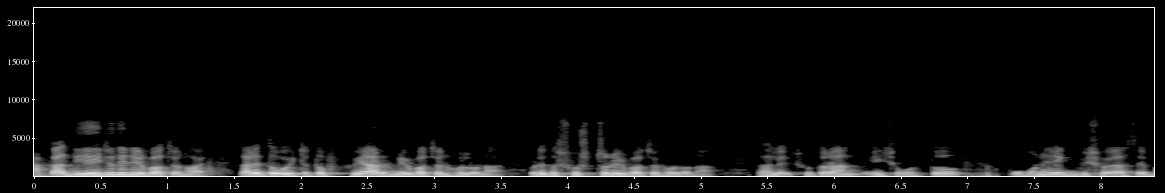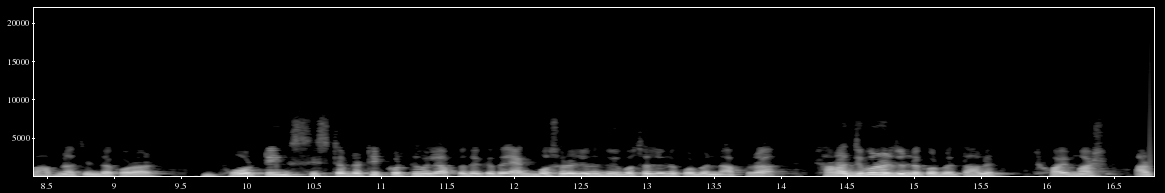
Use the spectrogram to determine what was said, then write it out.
টাকা দিয়েই যদি নির্বাচন হয়, তাহলে তো ওইটা তো ফেয়ার নির্বাচন হলো না ওটা তো সুষ্ঠু নির্বাচন হলো না। তাহলে সুতরাং এই সমস্ত অনেক বিষয় আছে ভাবনা চিন্তা করার। ভোটিং সিস্টেমটা ঠিক করতে হলে আপনাদেরকে তো এক বছরের জন্য, দুই বছরের জন্য করবেন না। আপনারা সারা জীবনের জন্য করবেন। তাহলে ছয় মাস আর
